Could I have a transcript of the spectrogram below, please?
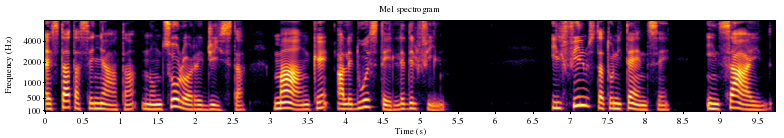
è stata assegnata non solo al regista, ma anche alle due stelle del film. Il film statunitense Inside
